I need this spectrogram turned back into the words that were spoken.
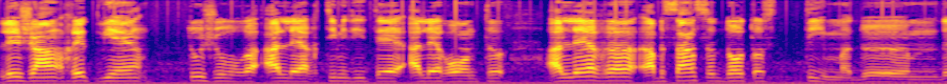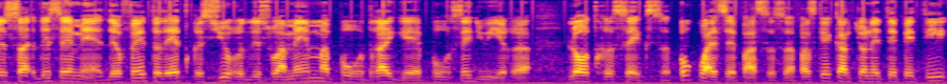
les gens reviennent toujours à leur timidité, à leur honte, à leur absence d'autostime, de, de, de s'aimer, du fait d'être sûr de soi-même pour draguer, pour séduire l'autre sexe. Pourquoi il se passe ça? Parce que quand on était petit,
